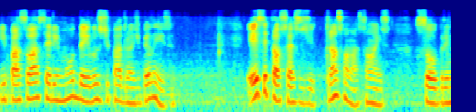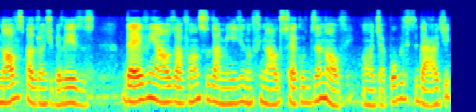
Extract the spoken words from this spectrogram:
e passou a serem modelos de padrões de beleza. Esse processo de transformações sobre novos padrões de beleza devem aos avanços da mídia no final do século XIX, onde a publicidade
